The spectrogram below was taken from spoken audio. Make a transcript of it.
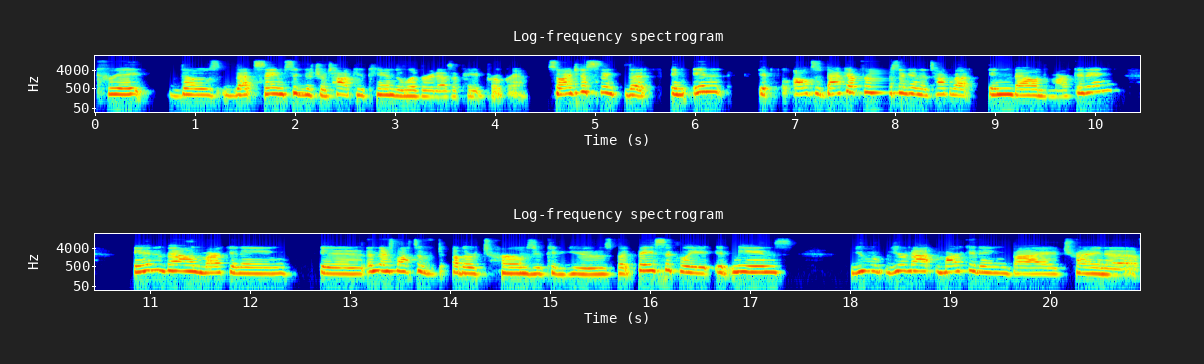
create those that same signature talk you can deliver it as a paid program so i just think that in in it, i'll just back up for a second and talk about inbound marketing inbound marketing is and there's lots of other terms you could use but basically it means you you're not marketing by trying to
